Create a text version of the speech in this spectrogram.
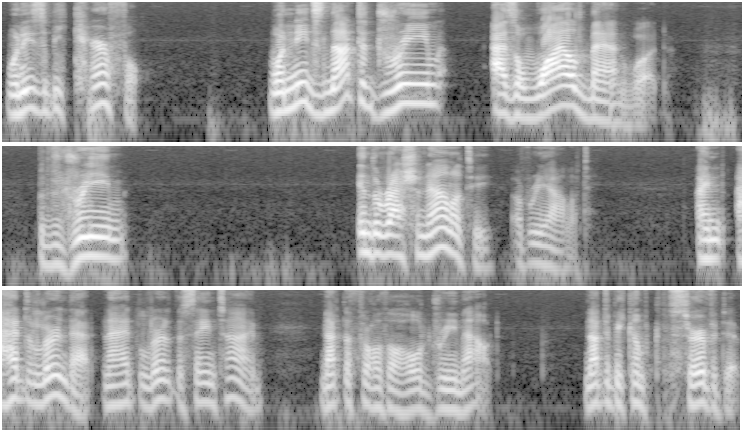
One needs to be careful. One needs not to dream as a wild man would, but to dream in the rationality of reality. And I had to learn that, and I had to learn at the same time not to throw the whole dream out, not to become conservative,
